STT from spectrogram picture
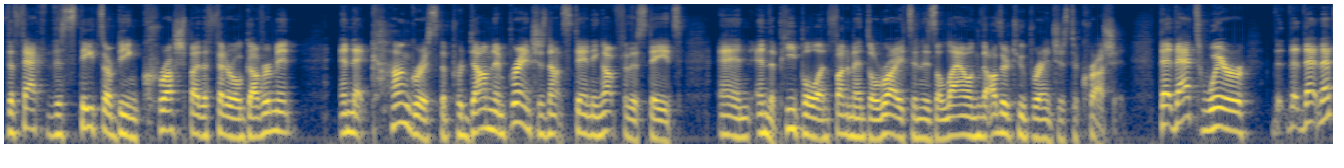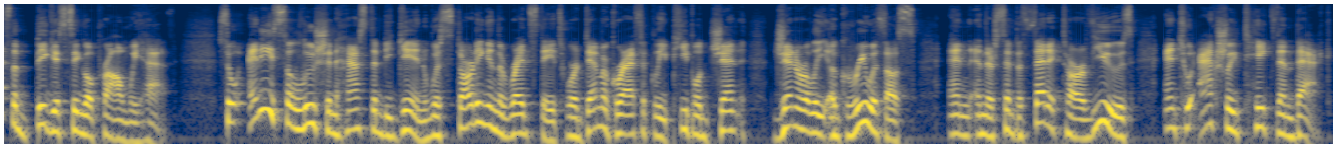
the fact that the states are being crushed by the federal government, and that Congress, the predominant branch, is not standing up for the states and and the people and fundamental rights, and is allowing the other two branches to crush it. That that's where that, that that's the biggest single problem we have. So any solution has to begin with starting in the red states where demographically people gen- generally agree with us and, and they're sympathetic to our views and to actually take them back.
